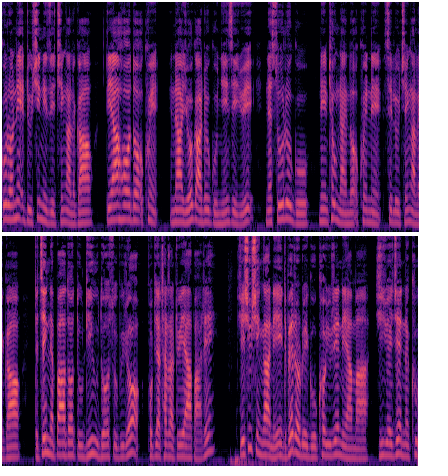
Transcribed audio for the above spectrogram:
ကိုတော်နှင့်အတူရှိနေစေခြင်းက၎င်း တရားဟောသောအခွင့်အနာယောဂါတို့ကိုငြိမ်းစေ၍နတ်ဆိုးတို့ကိုနှင်ထုတ်နိုင်သောအခွင့်နှင့်ဆေလိုခြင်းက၎င်းတကြိတ်နှစ်ပါးသောသူဒီဟုသောဆိုပြီးတော့ဖော်ပြထားတာတွေ့ရပါတယ်။ယေရှုရှင်ကနေတပည့်တော်တွေကိုခေါ်ယူတဲ့နေရာမှာရည်ရွယ်ချက်နှစ်ခု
